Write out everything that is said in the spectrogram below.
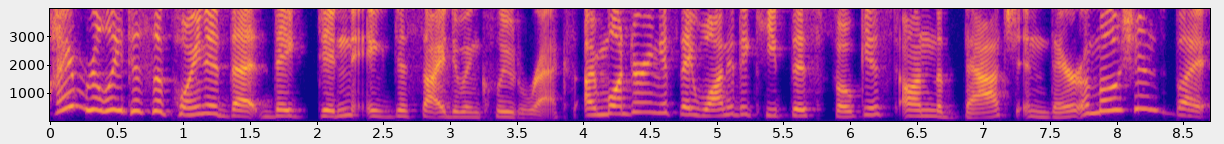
I'm really disappointed that they didn't eh, decide to include rex. I'm wondering if they wanted to keep this focused on the batch and their emotions but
